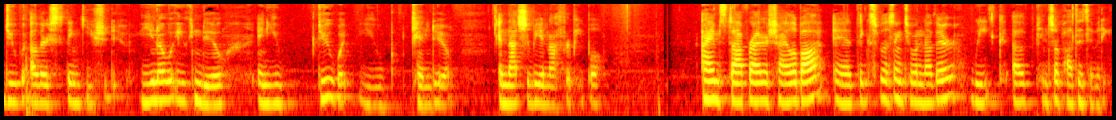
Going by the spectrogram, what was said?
do what others think you should do. You know what you can do and you do what you can do. And that should be enough for people. I am staff writer Shaila Bah, and thanks for listening to another week of Pinch of Positivity.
